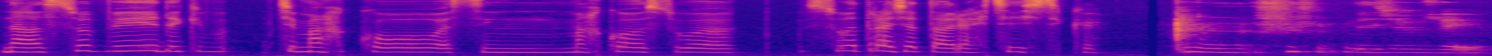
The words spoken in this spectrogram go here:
na sua vida que te marcou, assim, marcou a sua, sua trajetória artística? Deixa eu ver.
